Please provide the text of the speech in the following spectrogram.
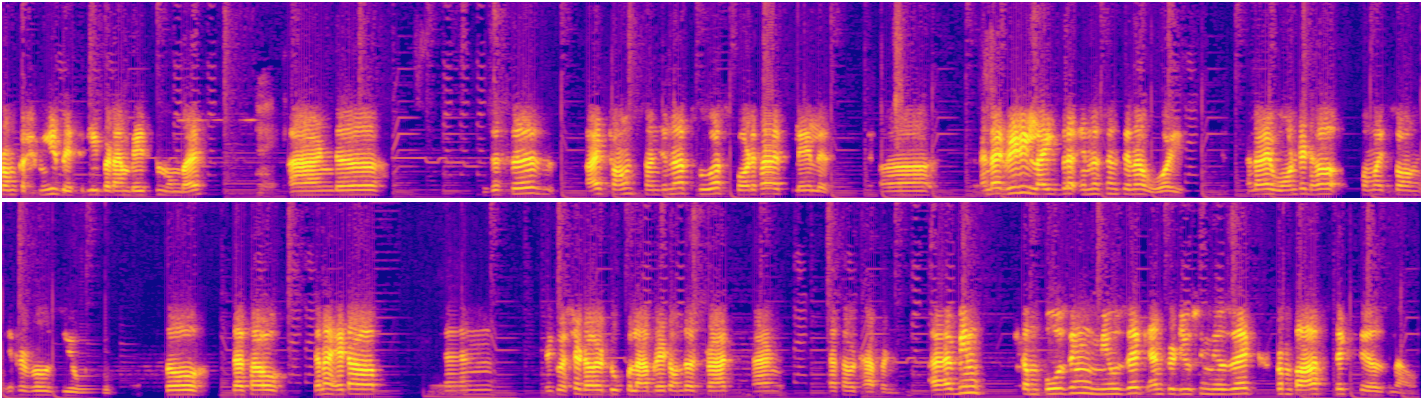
from Kashmir basically, but I'm based in Mumbai. And uh, this is I found Sanjana through a Spotify playlist, uh, and I really liked the innocence in her voice, and I wanted her for my song "If It Was You." So that's how. Then I hit her up and requested her to collaborate on the track, and that's how it happened. I've been composing music and producing music from past six years now.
